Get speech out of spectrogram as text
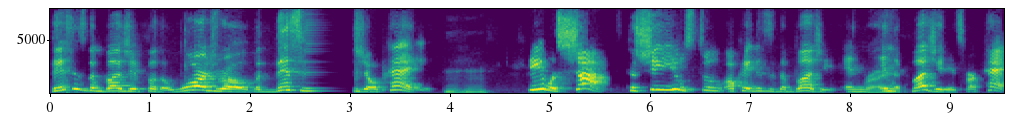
this is the budget for the wardrobe, but this is your pay. Mm-hmm. She was shocked because she used to, okay, this is the budget, and right. in the budget is her pay.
